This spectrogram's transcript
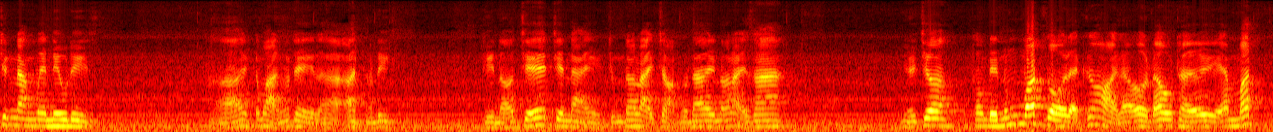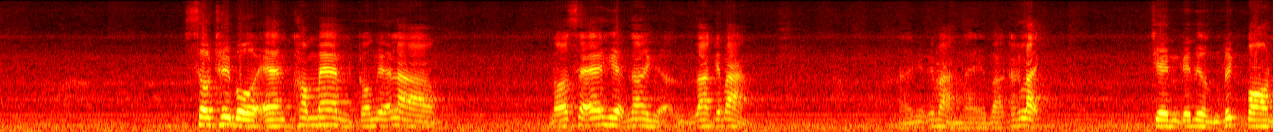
chức năng menu đi. Đấy, các bạn có thể là ẩn nó đi. Thì nó chết trên này chúng ta lại chọn vào đây nó lại ra. Nhớ chưa? Không đến lúc mất rồi lại cứ hỏi là ở đâu thầy ơi em mất? Sortable and comment có nghĩa là nó sẽ hiện ra hình ra cái bảng. Đấy, những cái bảng này và các lệnh trên cái đường Ribbon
